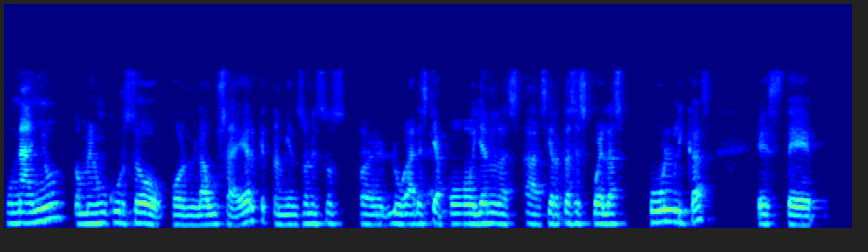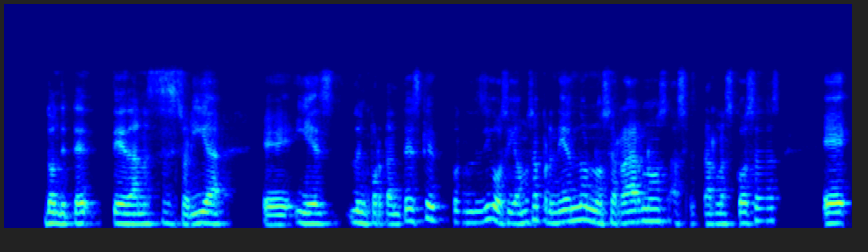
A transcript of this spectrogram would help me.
un año tomé un curso con la USAER, que también son esos eh, lugares que apoyan las, a ciertas escuelas públicas, este, donde te, te dan asesoría Eh, y es lo importante es que, pues les digo, sigamos aprendiendo, no cerrarnos, aceptar las cosas. Eh,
